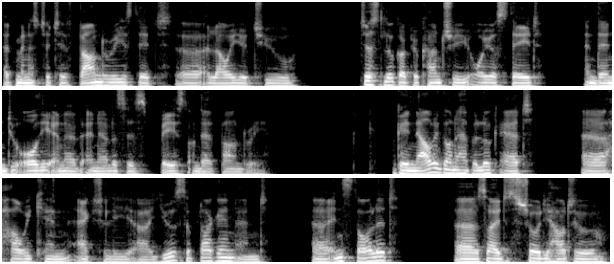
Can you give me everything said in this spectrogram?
administrative boundaries that uh, allow you to just look up your country or your state and then do all the anal analysis based on that boundary. Okay, now we're going to have a look at uh, how we can actually uh, use the plugin and uh, install it. Uh, so I just showed you how to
